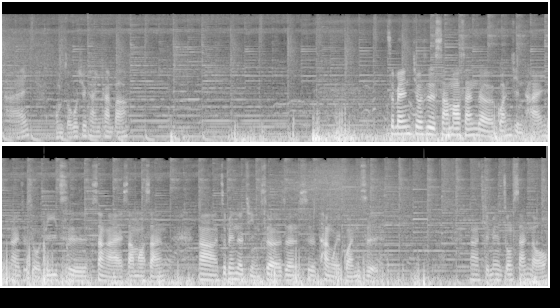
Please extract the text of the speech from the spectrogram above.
台，我们走过去看一看吧。这边就是三帽山的观景台，那这是我第一次上来三帽山，那这边的景色真的是叹为观止。那前面中山楼、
